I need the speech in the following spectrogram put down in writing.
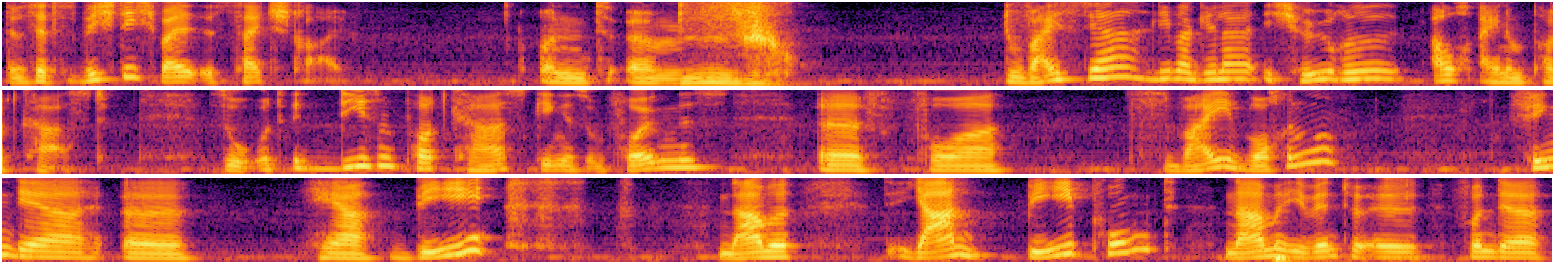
Das ist jetzt wichtig, weil es Zeitstrahl. Und ähm, du weißt ja, lieber Giller, ich höre auch einen Podcast. So, und in diesem Podcast ging es um Folgendes. Äh, vor zwei Wochen fing der äh, Herr B, Name Jan B. Punkt, Name eventuell von der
